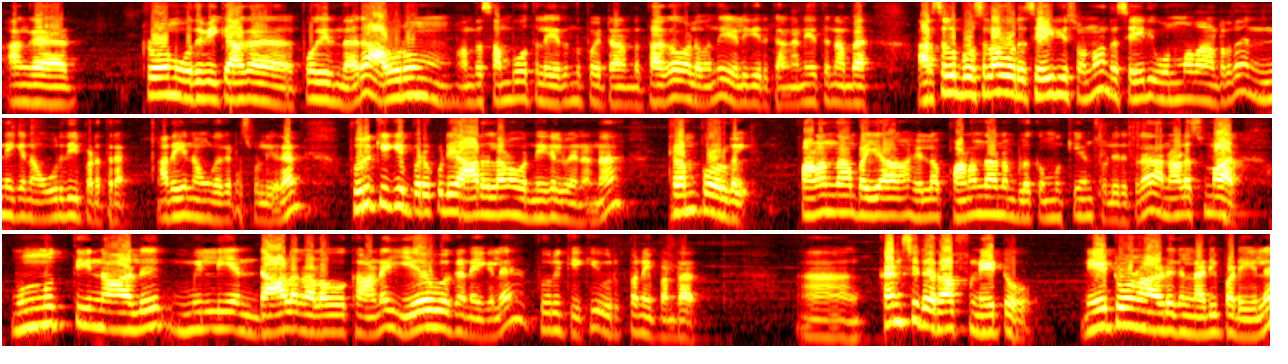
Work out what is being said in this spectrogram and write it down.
அங்கே ட்ரோன் உதவிக்காக போயிருந்தார். அவரும் அந்த சம்பவத்தில் இருந்து போயிட்டான்ற தகவலை வந்து எழுதியிருக்காங்க. நேற்று நம்ம அரசல் போசலாக ஒரு செய்தி சொன்னோம். அந்த செய்தி உண்மைதான்றதை இன்றைக்கி நான் உறுதிப்படுத்துகிறேன் அதையும் நான் உங்ககிட்ட சொல்லிடுறேன். துருக்கிக்கு பெறக்கூடிய ஆறுதலான ஒரு நிகழ்வு என்னென்னா ட்ரம்ப் அவர்கள் பணம் தான் பையா? எல்லாம் பணம் தான் நம்மளுக்கு முக்கியம்னு சொல்லியிருக்கிறார். அதனால் சுமார் முந்நூற்றி நாலு மில்லியன் டாலர் அளவுக்கான ஏவுகணைகளை துருக்கிக்கு விற்பனை பண்ணுறார் கன்சிடர் ஆஃப் நேட்டோ நேட்டோ நாடுகள் அடிப்படையில்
